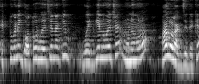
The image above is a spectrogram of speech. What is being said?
একটুখানি গতর হয়েছে নাকি ওয়েট গেন হয়েছে, মনে হলো। ভালো লাগছে দেখে।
